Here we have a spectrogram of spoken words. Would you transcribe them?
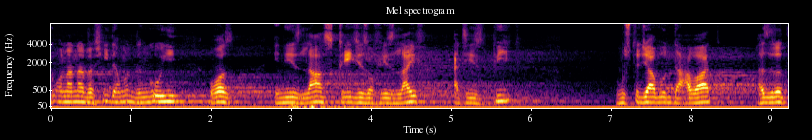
Maulana Rashid Ahmad Gangohi was in his last stages of his life, at his peak. Mustajabud Da'awat, Hazrat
